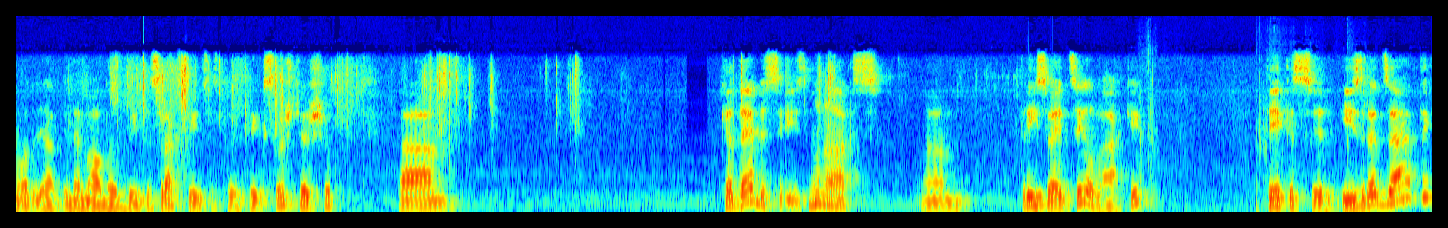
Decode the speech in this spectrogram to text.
nodaļā, ja nemaldos, bija tas rakstīts, es to fiks uzķeršu. Um, ka debesīs nonāks um, trīs veidi cilvēki. Tie, kas ir izredzēti,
